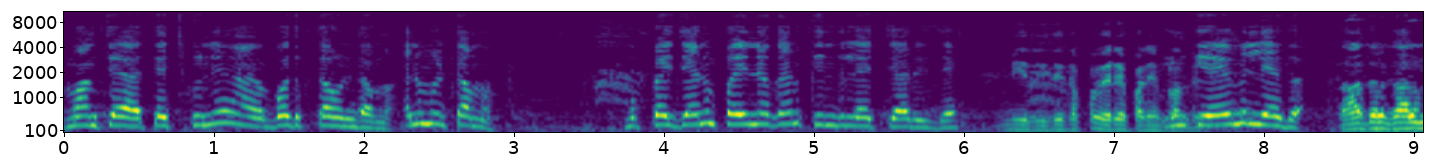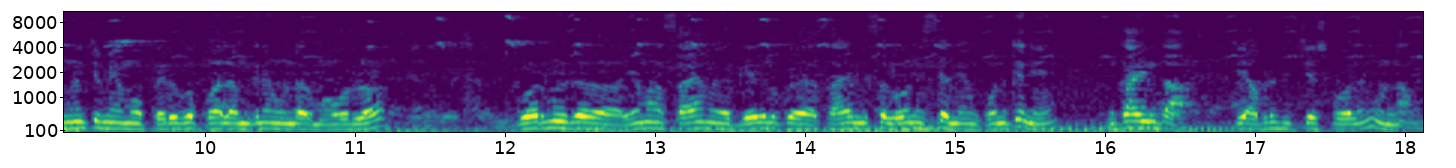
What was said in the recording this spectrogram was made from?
మనం తెచ్చుకుని బతుకుతా ఉండము? అని ఉంటామా ముప్పై జనం పైన గాని కింద లేచారు ఇదే. మీరు ఇది తప్ప వేరే పని ఏం ఇంకేమీ లేదు. తాతల కాలం నుంచి మేము పెరుగు పాలు అమ్ముకునే ఉండరు మా ఊర్లో. గవర్నమెంట్ ఏమైనా సాయం గేదెలకు సాయం ఇస్తే లోన్ ఇస్తే మేము కొనుక్కొని ఇంకా ఇంత అభివృద్ధి చేసుకోవాలని ఉన్నాము.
